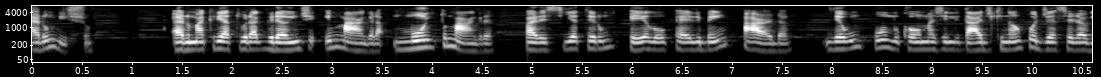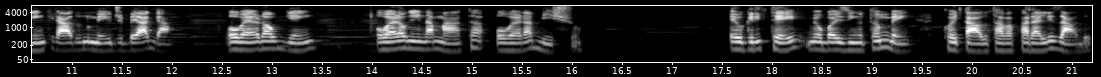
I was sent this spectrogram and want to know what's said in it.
Era um bicho. Era uma criatura grande e magra, muito magra. Parecia ter um pelo ou pele bem parda. Deu um pulo com uma agilidade que não podia ser de alguém criado no meio de BH. Ou era alguém, ou era alguém da mata, ou era bicho. Eu gritei, meu boizinho também. Coitado, estava paralisado.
